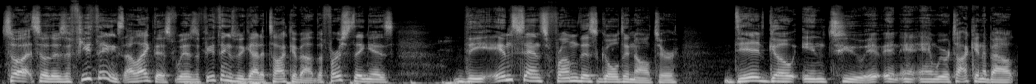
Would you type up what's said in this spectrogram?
So, so there's a few things I like this. There's a few things we got to talk about. The first thing is the incense from this golden altar did go into it, and, and, we were talking about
